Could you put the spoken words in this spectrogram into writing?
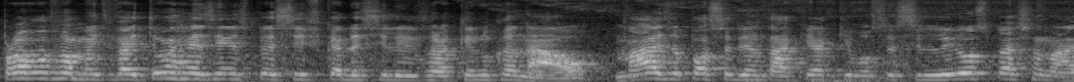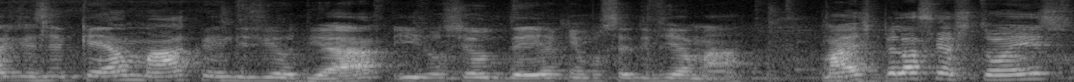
Provavelmente vai ter uma resenha específica desse livro aqui no canal, mas eu posso adiantar aqui, aqui você se liga aos personagens e quer amar quem devia odiar e você odeia quem você devia amar. Mas pelas questões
